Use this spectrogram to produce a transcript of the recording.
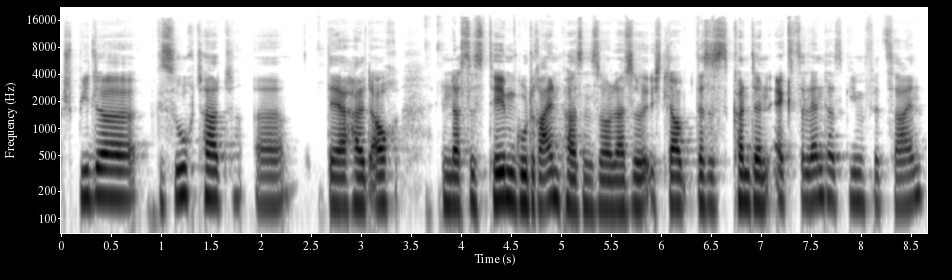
Spieler gesucht hat, äh, der halt auch in das System gut reinpassen soll. Also ich glaube, das ist, könnte ein exzellenter Scheme-Fit sein.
